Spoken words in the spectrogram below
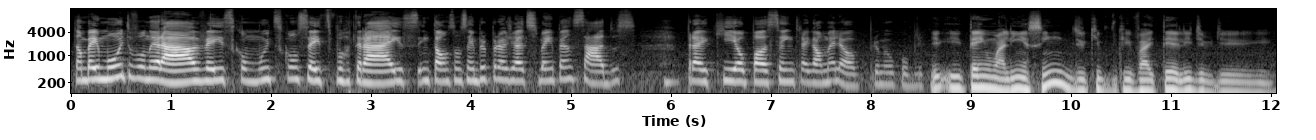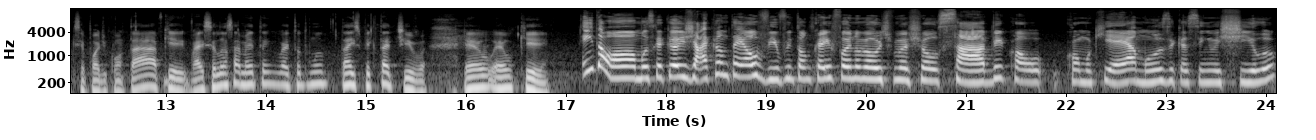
também muito vulneráveis, com muitos conceitos por trás. Então, são sempre projetos bem pensados para que eu possa entregar o melhor para o meu público. E, e, tem uma linha assim de que, que vai ter ali de, de, que você pode contar, porque vai ser lançamento e vai todo mundo na expectativa. É, é o quê? Então, é uma música que eu já cantei ao vivo, então quem foi no meu último show sabe qual, como que é a música, assim, o estilo.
